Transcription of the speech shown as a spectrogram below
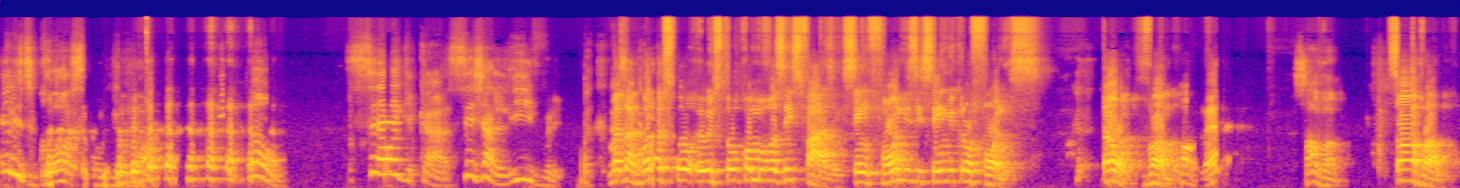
Eles gostam de rock. Então, segue, cara. Seja livre. Mas agora eu estou, eu estou como vocês fazem, sem fones e sem microfones. Então, vamos, né? Só vamos. Só vamos.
